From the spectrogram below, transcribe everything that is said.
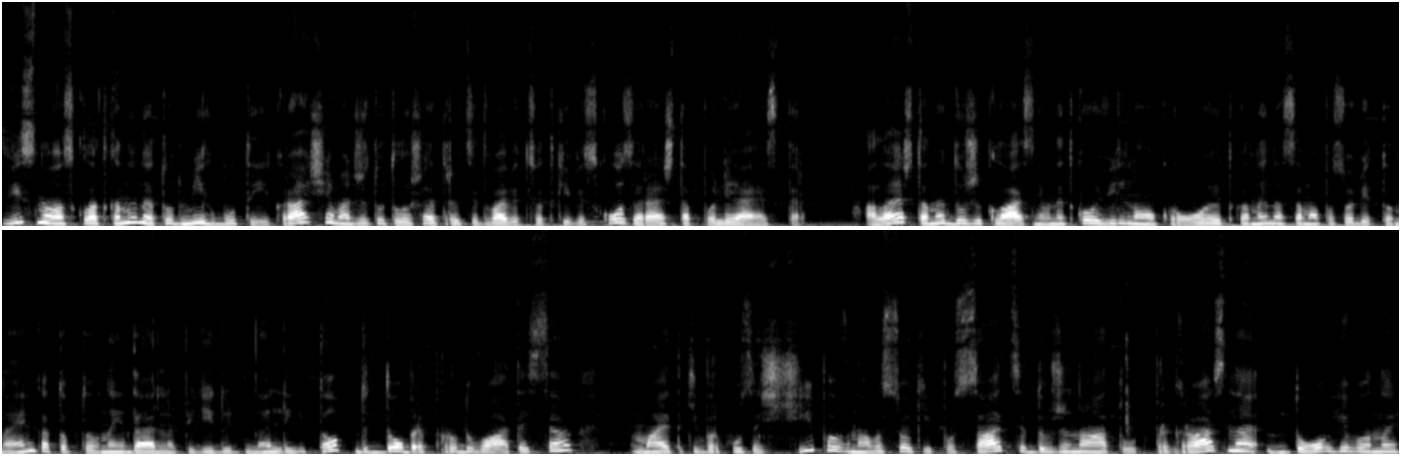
Звісно, склад тканини тут міг бути і кращим, адже тут лише 32% віскоза, решта поліестер. Але штани дуже класні, вони такого вільного крою, тканина сама по собі тоненька, тобто вони ідеально підійдуть на літо, добре продуватися. Має такі вверху защіпи на високій посадці. Довжина тут прекрасна, довгі вони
